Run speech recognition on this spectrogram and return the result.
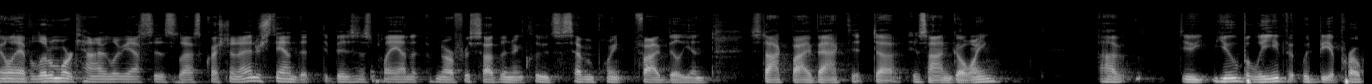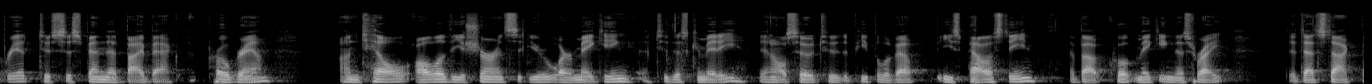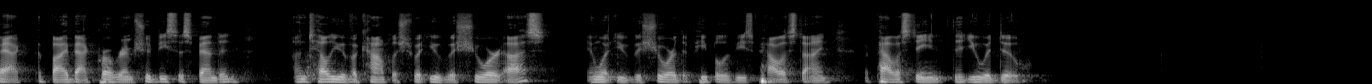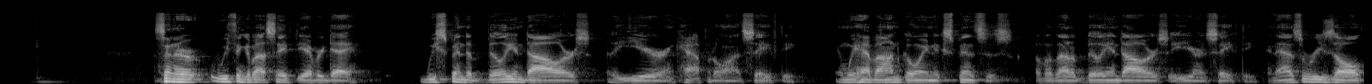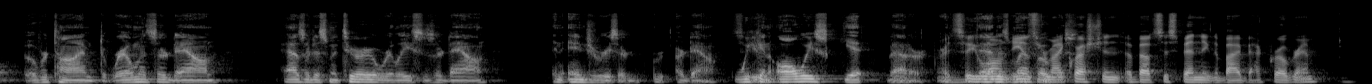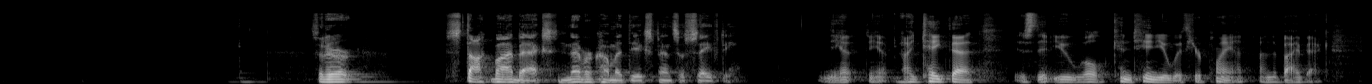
I only have a little more time. Let me ask this last question. I understand that the business plan of Norfolk Southern includes a 7.5 billion stock buyback that uh, is ongoing. Uh, Do you believe it would be appropriate to suspend that buyback program until all of the assurance that you are making to this committee and also to the people of East Palestine about, quote, making this right, that that stock back, buyback program should be suspended until you've accomplished what you've assured us and what you've assured the people of East Palestine, Palestine that you would do? Senator, we think about safety every day. We spend a billion dollars a year in capital on safety, and we have ongoing expenses of about a billion dollars a year in safety. And as a result, over time, derailments are down, hazardous material releases are down, and injuries are, are down. We can always get better. All right, so you That is won't answer my question about suspending the buyback program? Senator, stock buybacks never come at the expense of safety. Yeah, yeah, I take that is that you will continue with your plan on the buyback.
